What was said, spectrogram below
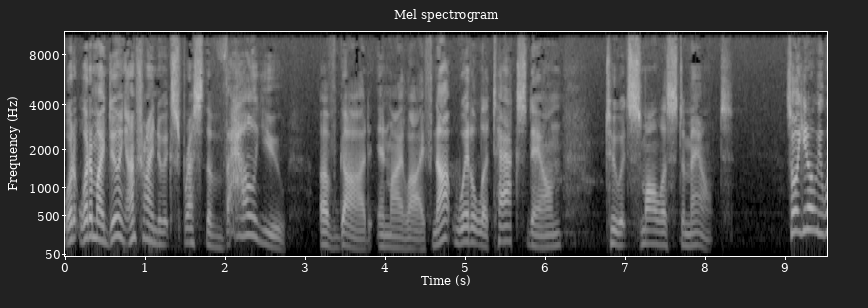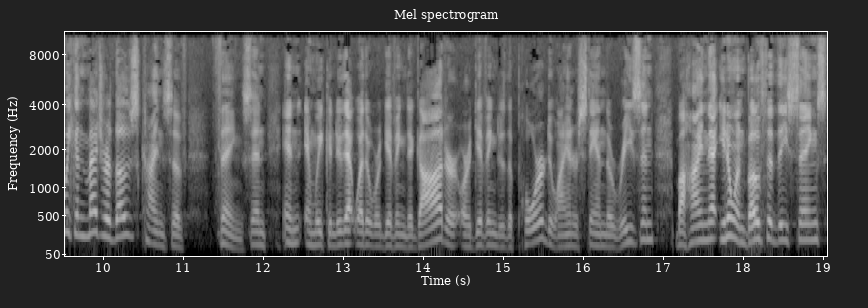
What, what am I doing? I'm trying to express the value of God in my life, not whittle a tax down to its smallest amount. So, you know, we can measure those kinds of things. And, and, and we can do that whether we're giving to God or, or giving to the poor. Do I understand the reason behind that? You know, in both of these things,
